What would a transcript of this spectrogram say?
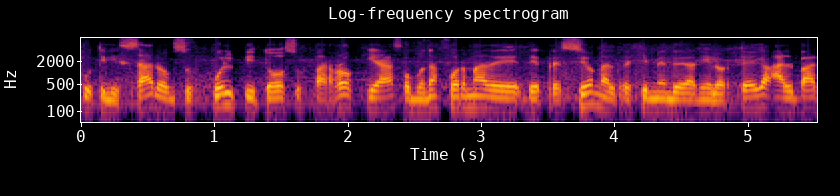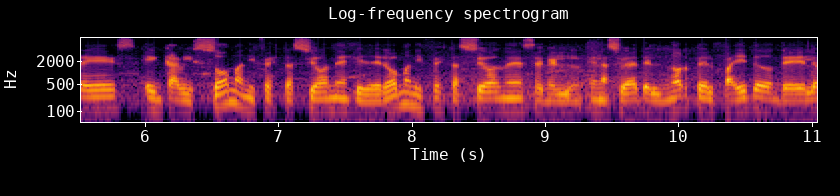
Utilizaron sus púlpitos, sus parroquias como una forma de, de presión al régimen de Daniel Ortega. Álvarez encabezó manifestaciones, lideró manifestaciones en, el, en las ciudades del norte del país de donde él,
